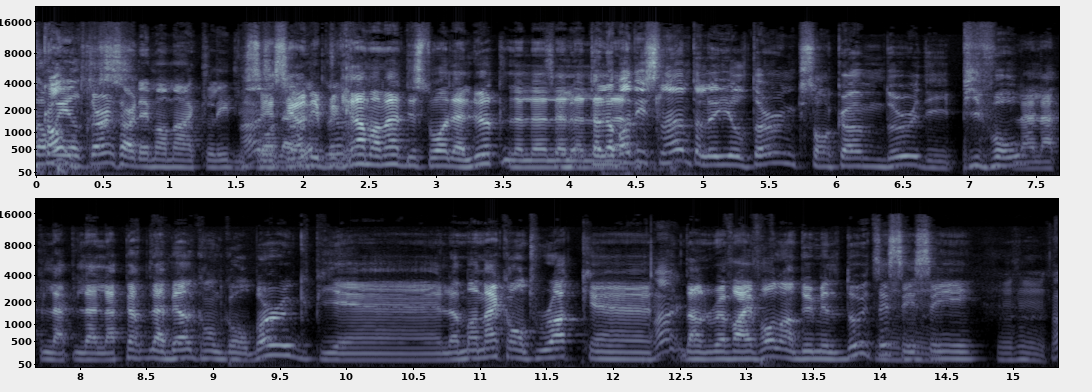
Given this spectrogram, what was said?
pas Son heel contre. turn, c'est un des moments clés de Ah, l'histoire C'est un des plus grands moments de l'histoire de la lutte. T'as le body slam, t'as le heel turn qui sont comme deux des pivots. La, la, la, la, la perte de la belle contre Goldberg, puis euh, le moment contre Rock euh, Ouais. dans le Revival en 2002, tu sais, c'est- c'est... Ah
